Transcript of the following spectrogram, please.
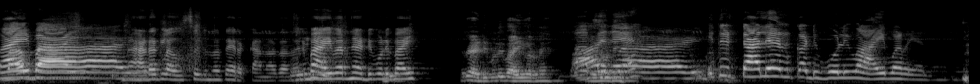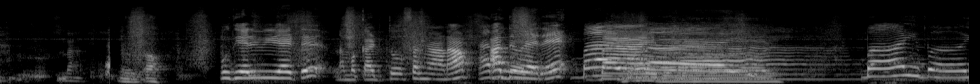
ബൈ. ബൈ നാടെ ഗ്ലൗസ് ഇടുന്ന തിരക്കാണ്. അതാണ്. ഒരു ബൈ പറഞ്ഞ അടിപൊളി ബൈ. ഒരു അടിപൊളി വായി പറഞ്ഞേ. ഇത് ഇട്ടാലേ എനിക്ക് അടിപൊളി വായി പറയാൻ ആ. പുതിയൊരു വീഡിയോ ആയിട്ട് നമുക്ക് അടുത്ത ദിവസം കാണാം. അതുവരെ ബൈ ബൈ ബൈ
